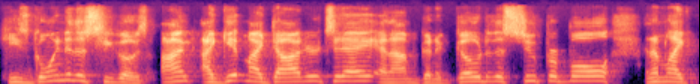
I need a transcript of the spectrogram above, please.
He's going to this. He goes, I, I get my daughter today and I'm going to go to the Super Bowl. And I'm like,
